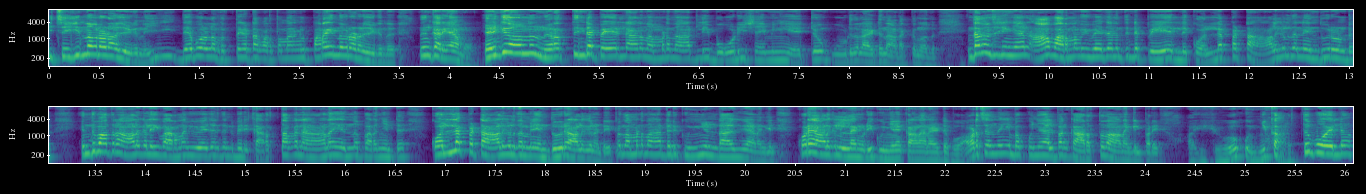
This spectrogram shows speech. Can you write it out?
ഈ ചെയ്യുന്നവരോടാണ് ചോദിക്കുന്നത്? ഈ ഇതേപോലുള്ള വൃത്തികെട്ട വർത്തമാനങ്ങൾ പറയുന്നവരോടാണ് ചോദിക്കുന്നത്? നിങ്ങൾക്ക് അറിയാമോ എനിക്ക് തോന്നുന്നു നിറത്തിന്റെ പേരിലാണ് നമ്മുടെ നാട്ടിൽ ഈ ബോഡി ഷെയ്മിങ് ഏറ്റവും കൂടുതലായിട്ട് നടക്കുന്നത്. എന്താണെന്ന് വെച്ച് കഴിഞ്ഞാൽ ആ വർണ വിവേചനത്തിന്റെ പേരിൽ കൊല്ലപ്പെട്ട ആളുകൾ തന്നെ എന്തൂരമുണ്ട് എന്തുമാത്രം ആളുകൾ ഈ വർണ വിവേചനത്തിന്റെ പേരിൽ കറുത്തവനാണ് എന്ന് പറഞ്ഞിട്ട് കൊല്ലപ്പെട്ട ആളുകൾ തമ്മിൽ എന്തോരം ആളുകളുണ്ട്? ഇപ്പൊ നമ്മുടെ നാട്ടിൽ ഒരു കുഞ്ഞുണ്ടാകുകയാണെങ്കിൽ കുറെ ആളുകളെല്ലാം കൂടി കുഞ്ഞിനെ കാണാനായിട്ട് പോകും. അവിടെ ചെന്ന് കഴിയുമ്പോൾ കുഞ്ഞ് അല്പം കറുത്തതാണെങ്കിൽ പറയും അയ്യോ കുഞ്ഞ് കറുത്ത് പോയല്ലോ.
